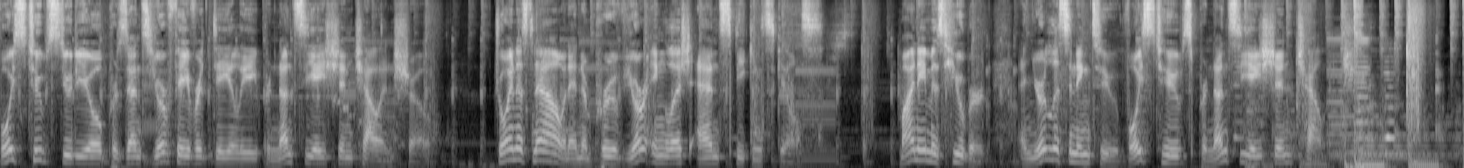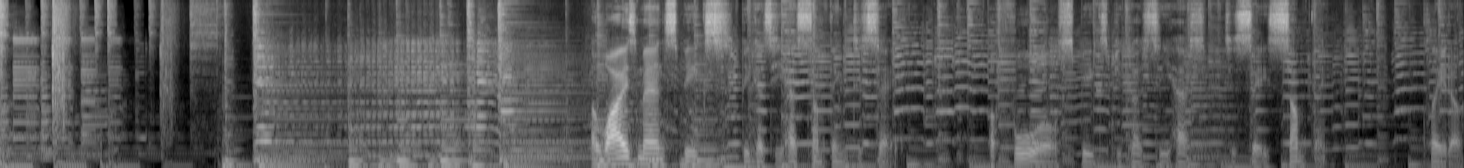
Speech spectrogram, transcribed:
VoiceTube Studio presents your favorite daily pronunciation challenge show. Join us now and improve your English and speaking skills. My name is Hubert, and you're listening to VoiceTube's Pronunciation Challenge. A wise man speaks because he has something to say. A fool speaks because he has to say something. Plato.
